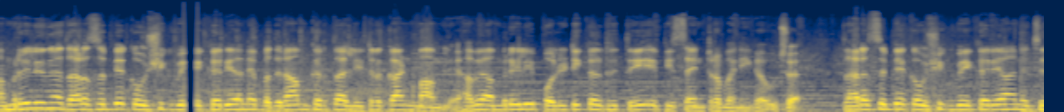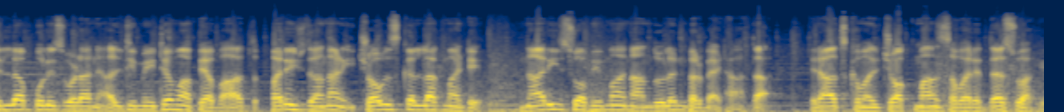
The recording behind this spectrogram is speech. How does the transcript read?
અમરેલીના ધારાસભ્ય કૌશિક વેકરિયાને બદનામ કરતા લીટરકાંડ મામલે હવે અમરેલી પોલિટિકલ રીતે એપી સેન્ટર બની ગયું છે. ધારાસભ્ય કૌશિક વેકરિયા અને જિલ્લા પોલીસ વડાને અલ્ટિમેટમ આપ્યા બાદ પરેશ ધાનાણી ચોવીસ કલાક માટે નારી સ્વાભિમાન આંદોલન પર બેઠા હતા. રાજકમલ ચોકમાં સવારે દસ વાગે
